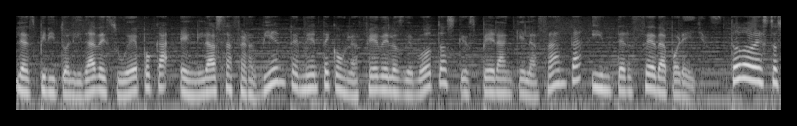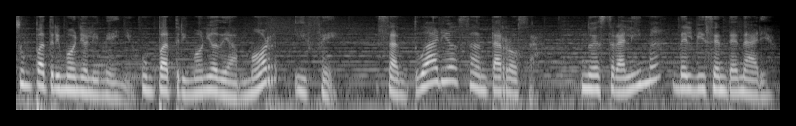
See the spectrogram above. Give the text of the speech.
La espiritualidad de su época enlaza fervientemente con la fe de los devotos que esperan que la santa interceda por ellos. Todo esto es un patrimonio limeño, un patrimonio de amor y fe. Santuario Santa Rosa, nuestra Lima del Bicentenario.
